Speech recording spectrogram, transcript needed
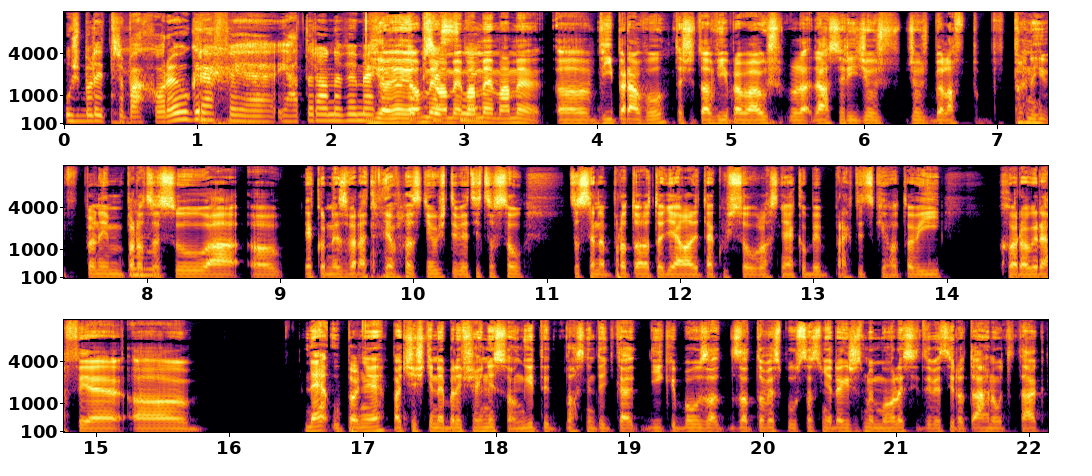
Už byly třeba choreografie, já teda nevím, jak Jo, jo, jo, to my přesně... máme, máme, máme uh, výpravu, takže ta výprava už, dá se říct, že už, že už byla v, plný, v plném procesu a uh, jako nezvratně vlastně už ty věci, co jsou, co se na- pro tohle dělali, tak už jsou vlastně jakoby prakticky hotové. Choreografie, uh, ne úplně, pač ještě nebyly všechny songy, ty vlastně teďka díky bohu za, za to ve spousta směrech, že jsme mohli si ty věci dotáhnout tak,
